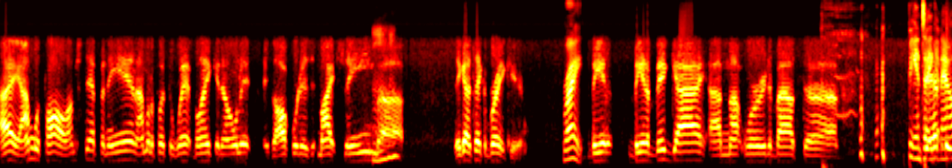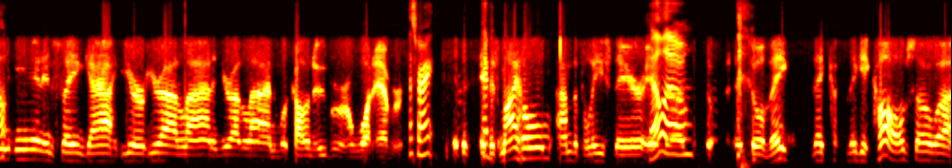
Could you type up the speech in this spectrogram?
Hey, I'm with Paul. I'm stepping in. I'm going to put the wet blanket on it. As awkward as it might seem, Mm-hmm. uh, they got to take a break here. right Being being a big guy, I'm not worried about uh, being taken out in and saying, "Guy, you're you're out of line, and you're out of line. And we're calling Uber or whatever." that's right If it's, if Have- it's my home, I'm the police there. and, Hello. uh, until they they they get called. So. uh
